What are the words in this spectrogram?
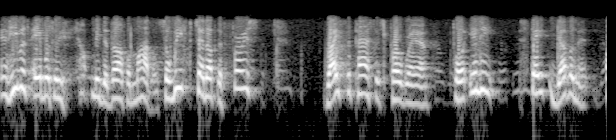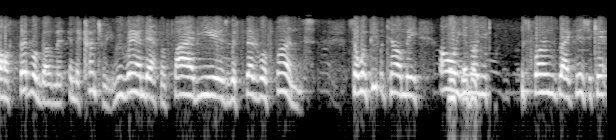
and he was able to help me develop a model. So we set up the first rites of passage program for any state government or federal government in the country. We ran that for five years with federal funds. So when people tell me, "Oh, you know, you can't use funds like this, you can't,"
